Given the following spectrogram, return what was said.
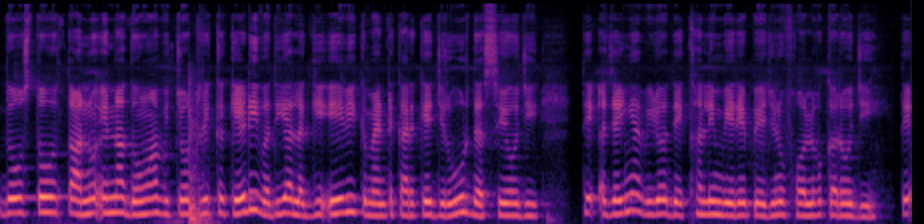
ਦੋਸਤੋ, ਤੁਹਾਨੂੰ ਇਹਨਾਂ ਦੋਵਾਂ ਵਿੱਚੋਂ ਟ੍ਰਿਕ ਕਿਹੜੀ ਵਧੀਆ ਲੱਗੀ ਇਹ ਵੀ ਕਮੈਂਟ ਕਰਕੇ ਜ਼ਰੂਰ ਦੱਸਿਓ ਜੀ ਤੇ ਅਜਿਹੀਆਂ ਵੀਡੀਓ ਦੇਖਣ ਲਈ ਮੇਰੇ ਪੇਜ ਨੂੰ ਫੋਲੋ ਕਰੋ ਜੀ। ਅਤੇ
